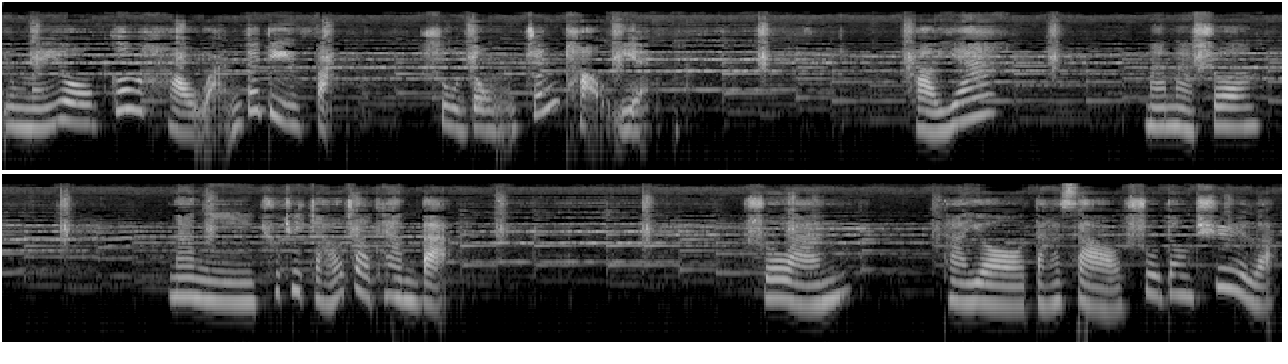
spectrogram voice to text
有没有更好玩的地方？树洞真讨厌。”好呀，妈妈说：“那你出去找找看吧。”说完。他又打扫树洞去了。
